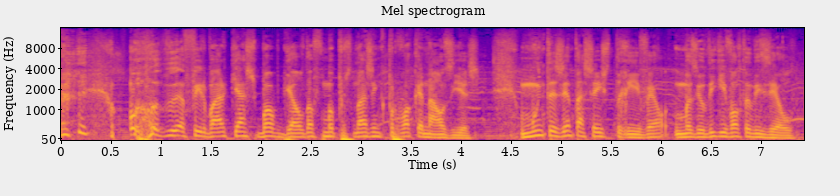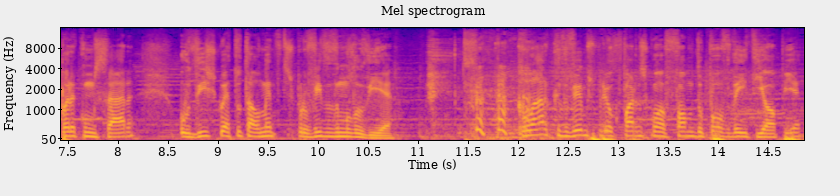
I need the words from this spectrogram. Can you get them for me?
Ou de afirmar que acho Bob Geldof uma personagem que provoca náuseas. Muita gente acha isto terrível, mas eu digo e volto a dizê-lo. Para começar, o disco é totalmente desprovido de melodia. Claro que devemos preocupar-nos com a fome do povo da Etiópia,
